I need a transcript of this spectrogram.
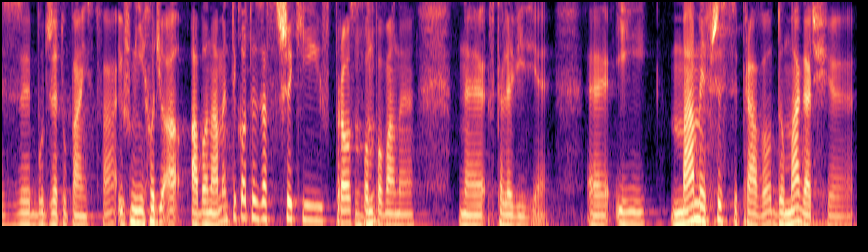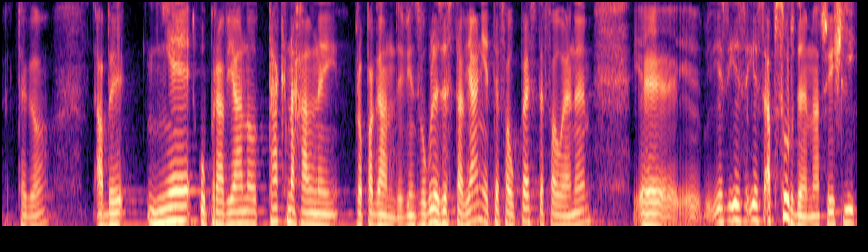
z budżetu państwa. Już mi nie chodzi o abonament, tylko o te zastrzyki wprost pompowane e, w telewizję. E, I mamy wszyscy prawo domagać się tego, aby nie uprawiano tak nachalnej propagandy. Więc w ogóle zestawianie TVP z TVN-em e, jest, jest, jest absurdem. Znaczy, jeśli,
